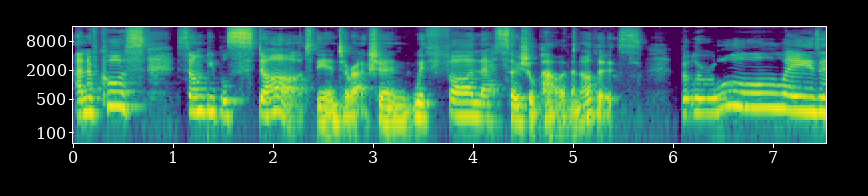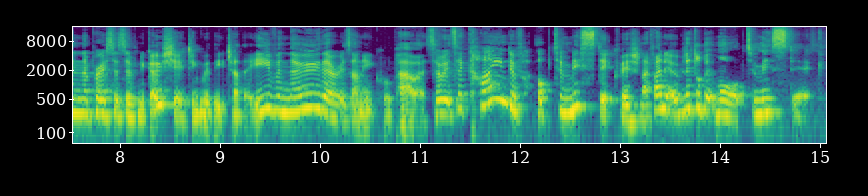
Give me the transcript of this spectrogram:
And of course, some people start the interaction with far less social power than others but we're always in the process of negotiating with each other, even though there is unequal power. So it's a kind of optimistic vision. I find it a little bit more optimistic.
